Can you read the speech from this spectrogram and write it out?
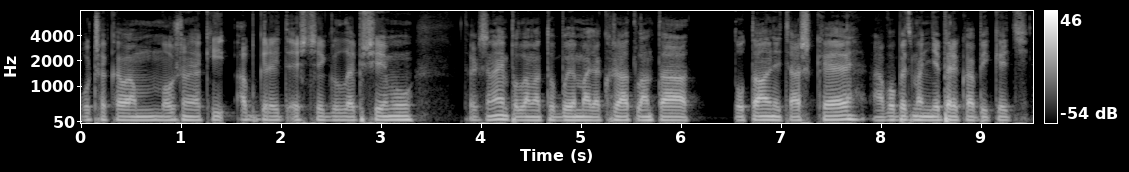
očakáva možno nejaký upgrade ešte k lepšiemu. Takže neviem, podľa mňa to bude mať akože Atlanta totálne ťažké a vôbec ma neprekvapí, keď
